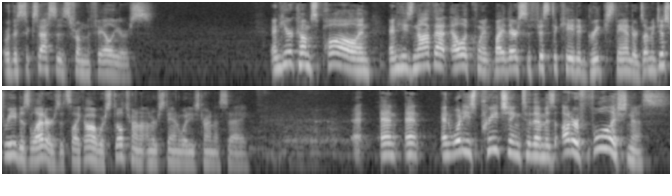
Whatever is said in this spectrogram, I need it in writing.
or the successes from the failures. And here comes Paul, and, and he's not that eloquent by their sophisticated Greek standards. I mean, just read his letters. It's like, oh, we're still trying to understand what he's trying to say. And, and, and what he's preaching to them is utter foolishness.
